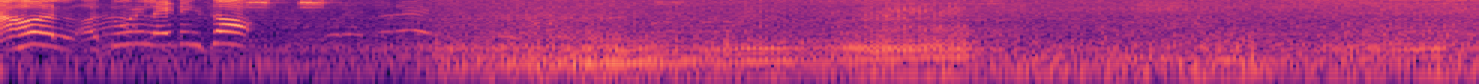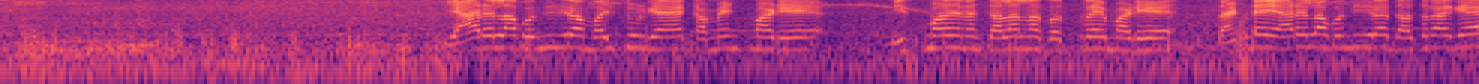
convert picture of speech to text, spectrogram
ರಾಹುಲ್ ಅದ್ದೂರಿ ಲೈಟಿಂಗ್ಸ್ ಯಾರೆಲ್ಲ ಬಂದಿದ್ದೀರಾ ಮೈಸೂರಿಗೆ ಕಮೆಂಟ್ ಮಾಡಿ. ಮಿಸ್ ಮಾಡಿದೆ ನನ್ನ ಚಾನಲ್ನ ಸಬ್ಸ್ಕ್ರೈಬ್ ಮಾಡಿ. ಸಂಡೇ ಯಾರೆಲ್ಲ ಬಂದಿದ್ದೀರಾ ದಸರಾಗೆ?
